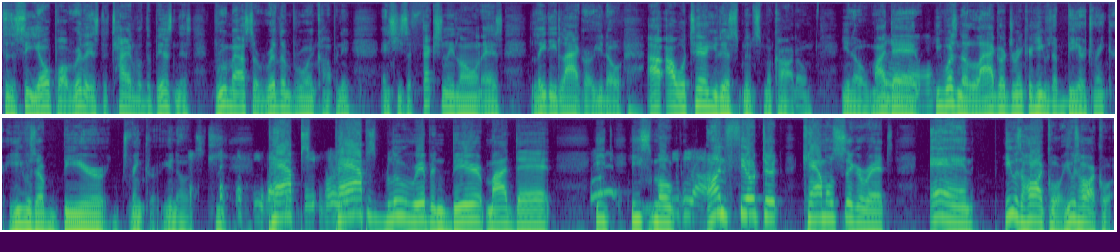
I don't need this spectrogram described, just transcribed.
to the CEO part. Really, it's the title of the business, Brewmaster Rhythm Brewing Company, and she's affectionately known as Lady Lager. You know, I, I will tell you this, Ms. Mercado. You know, my dad, mm-hmm. he wasn't a lager drinker. He was a beer drinker. He was a beer drinker. You know, Pabst, Pabst Blue Ribbon beer. My dad, he he smoked unfiltered Camel cigarettes, and he was a hardcore. He was hardcore.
